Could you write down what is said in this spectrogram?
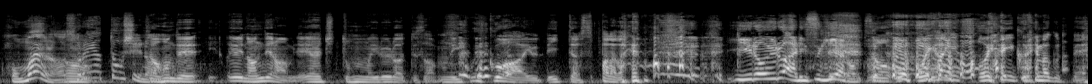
ほんまやな。んそれやってほしいな。ほんで、え、なんでなみたいな。いや、ちょっとほんまいろいろあってさ、ほんで行くわ、言って行ったらすっぱだかで。いろいろありすぎやろ。そう、お追いはぎ、追いはぎ食らいまくって。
